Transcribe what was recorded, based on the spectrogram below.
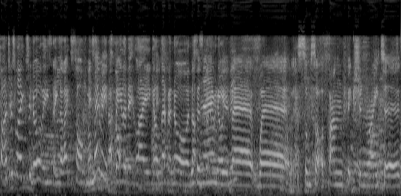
but I just like to know these things. I like to solve mysteries. maybe it's I feel got- a bit like I'll never know. And There's that's an gonna area there where some sort of fan fiction writer could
